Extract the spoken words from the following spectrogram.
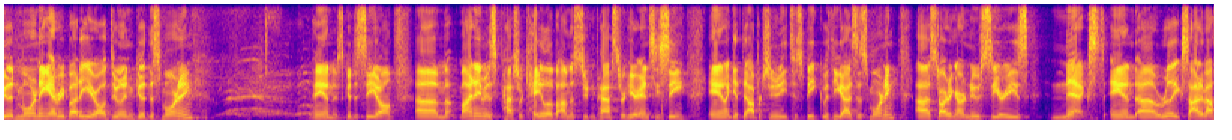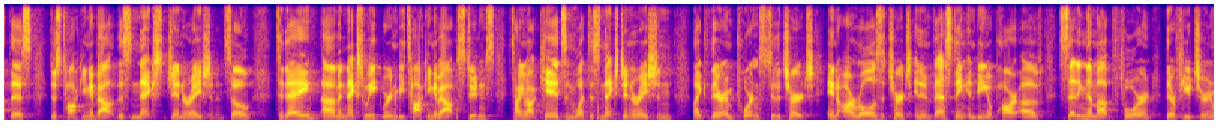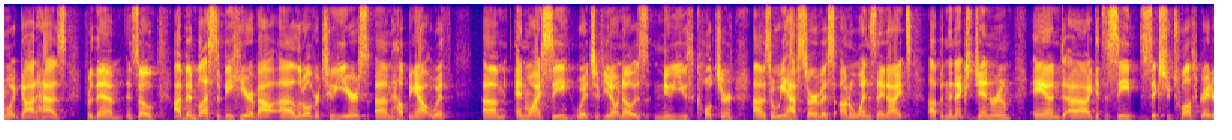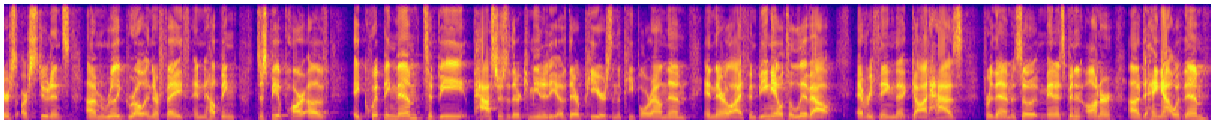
Good morning everybody. You're all doing good this morning? Man, it's good to see y'all. Um, my name is Pastor Caleb. I'm the student pastor here at NCC, and I get the opportunity to speak with you guys this morning, uh, starting our new series, next. And uh, really excited about this, just talking about this next generation. And so today um, and next week, we're going to be talking about students, talking about kids, and what this next generation, like their importance to the church, and our role as a church in investing and being a part of setting them up for their future and what God has for them. And so I've been blessed to be here about uh, a little over two years, um, helping out with um, NYC, which, if you don't know, is New Youth Culture. Um, so we have service on Wednesday nights up in the next gen room, and uh, I get to see 6th through 12th graders, our students, um, really grow in their faith and helping just be a part of equipping them to be pastors of their community, of their peers and the people around them in their life, and being able to live out everything that God has for them. And so, man, it's been an honor uh, to hang out with them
